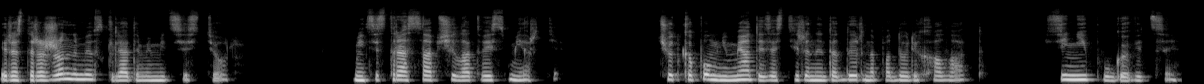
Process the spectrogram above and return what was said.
и раздраженными взглядами медсестер. Медсестра сообщила о твоей смерти. Четко помню мятый, застиранный до дыр на подоле халат, синие пуговицы,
